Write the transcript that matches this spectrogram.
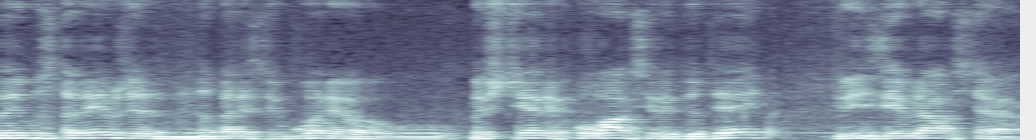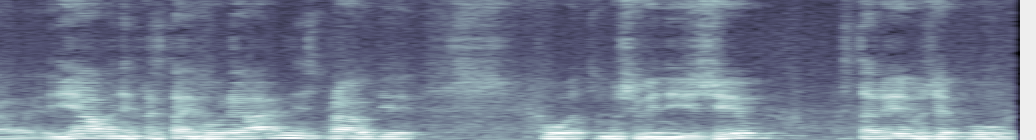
коли він був старий вже на березі моря у пещері ховався від людей, і він з'являвся, явлений Христа був реальний справді, от, тому що він і жив, старим вже був.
